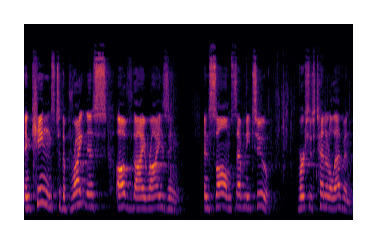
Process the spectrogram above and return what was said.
and kings to the brightness of thy rising. In Psalm 72, verses 10 and 11.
